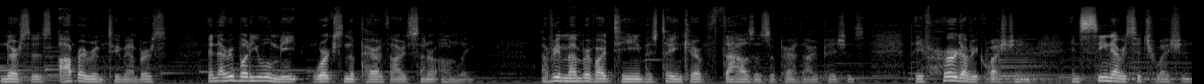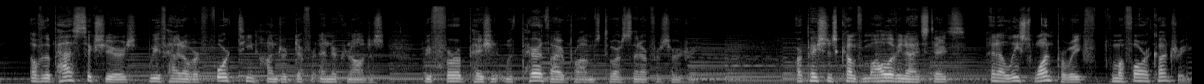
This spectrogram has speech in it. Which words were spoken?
nurses, operating room team members, and everybody you will meet works in the Parathyroid Center only. Every member of our team has taken care of thousands of parathyroid patients. They've heard every question and seen every situation. Over the past six years, we've had over 1,400 different endocrinologists refer a patient with parathyroid problems to our Center for Surgery. Our patients come from all over the United States and at least one per week from a foreign country.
